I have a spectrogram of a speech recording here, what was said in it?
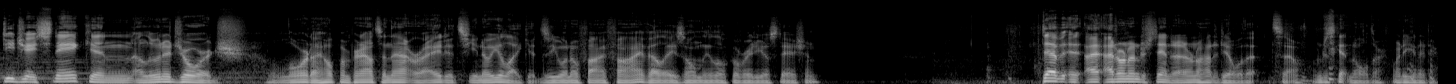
DJ Snake and AlunaGeorge. Lord, I hope I'm pronouncing that right. It's You Know You Like It, Z1055, LA's only local radio station. Deb, I, I don't understand it. I don't know how to deal with it. So I'm just getting older. What are you going to do?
